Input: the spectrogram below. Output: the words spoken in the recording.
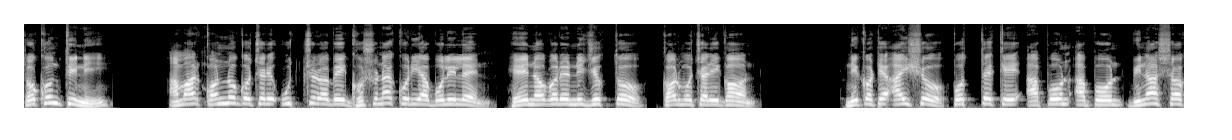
তখন তিনি, আমার কর্ণগোচরে উচ্চরবে ঘোষণা করিয়া বলিলেন, হে নগরে নিযুক্ত কর্মচারীগণ, নিকটে আইস, প্রত্যেকে আপন আপন বিনাশক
